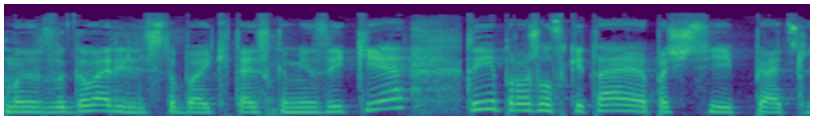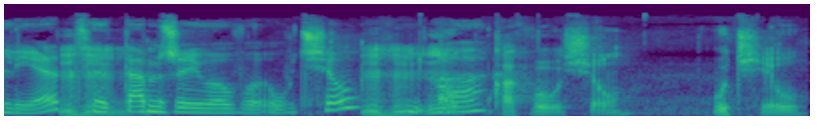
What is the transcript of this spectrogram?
Мы заговорили с тобой о китайском языке. Ты прожил в Китае почти пять лет, там же его выучил. Ну, как выучил? Учил.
